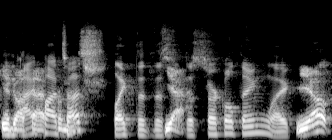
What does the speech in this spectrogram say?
he An got iPod Touch, his, like the the, yeah. the circle thing, like yep.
